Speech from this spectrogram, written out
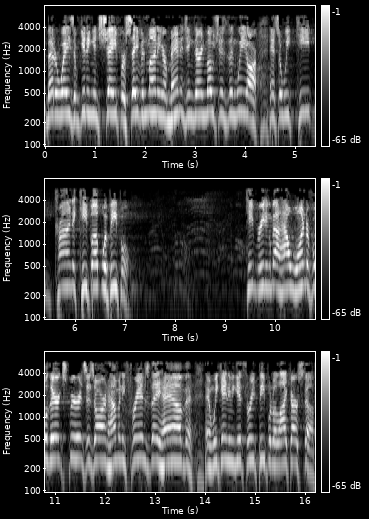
better ways of getting in shape or saving money or managing their emotions than we are. And so we keep trying to keep up with people. Keep reading about how wonderful their experiences are and how many friends they have and, and we can't even get three people to like our stuff.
